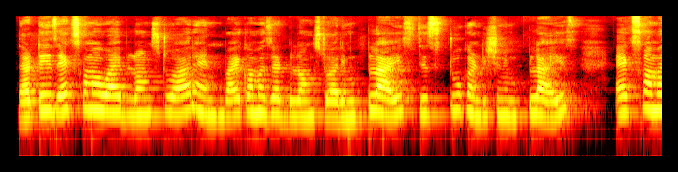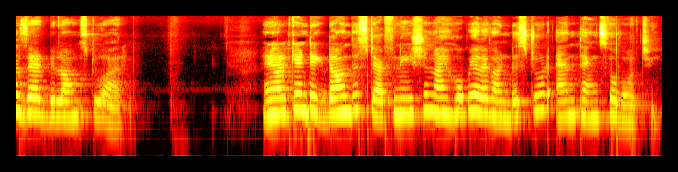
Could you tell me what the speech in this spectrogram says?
That is X comma Y belongs to R and Y comma Z belongs to R implies, this two condition implies X comma Z belongs to R. And you all can take down this definition. I hope you all have understood and thanks for watching.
